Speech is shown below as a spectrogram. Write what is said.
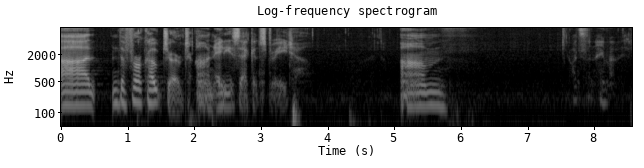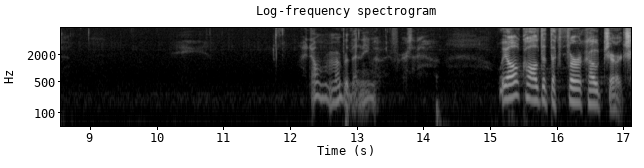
uh, the Fur Coat Church on 82nd Street. Um, what's the name of it? I don't remember the name of it first. We all called it the Fur Coat Church.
